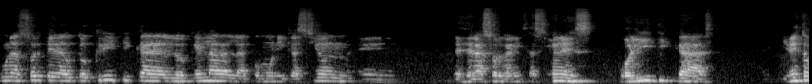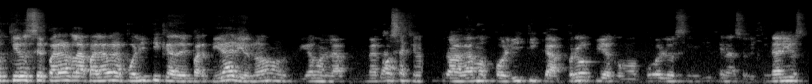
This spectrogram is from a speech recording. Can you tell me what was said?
una suerte de autocrítica en lo que es la, comunicación eh, desde las organizaciones políticas. Y en esto quiero separar la palabra política de partidario, ¿no? Digamos, la, una cosa es que nosotros hagamos política propia como pueblos indígenas originarios,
